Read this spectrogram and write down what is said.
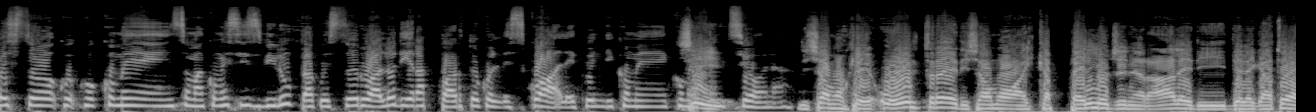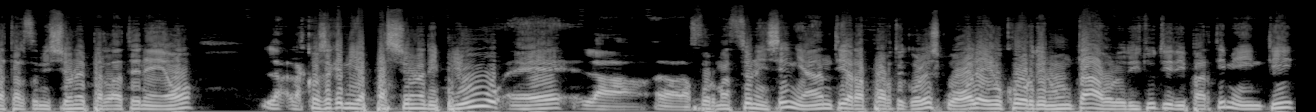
questo, co- come, insomma, come si sviluppa questo ruolo di rapporto con le scuole, quindi come, come Sì, funziona. Diciamo che oltre diciamo, al cappello generale di delegato della terza missione per l'Ateneo, la, la cosa che mi appassiona di più è la, la formazione insegnanti e il rapporto con le scuole. Io coordino un tavolo di tutti i dipartimenti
